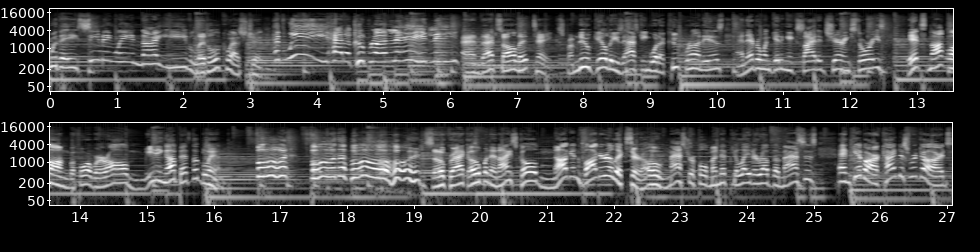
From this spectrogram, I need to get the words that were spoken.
with a seemingly naive little question. Have we had a coop run lately? And that's all it takes. From new guildies asking what a coop run is and everyone getting excited sharing stories, it's not long before we're all meeting up at the blimp. For for the horde. So crack open an ice cold Noggenfogger elixir, oh masterful manipulator of the masses, and give our kindest regards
